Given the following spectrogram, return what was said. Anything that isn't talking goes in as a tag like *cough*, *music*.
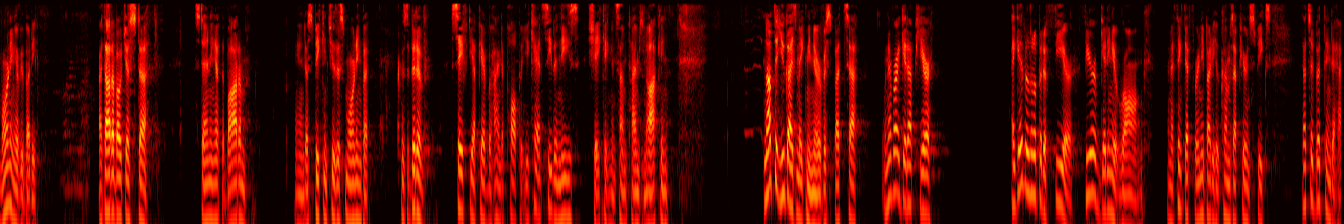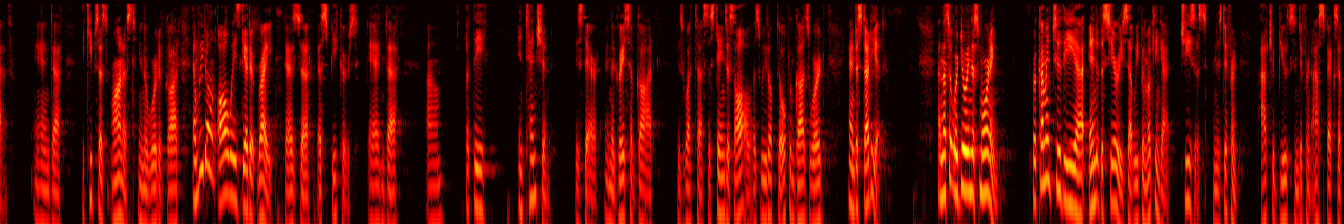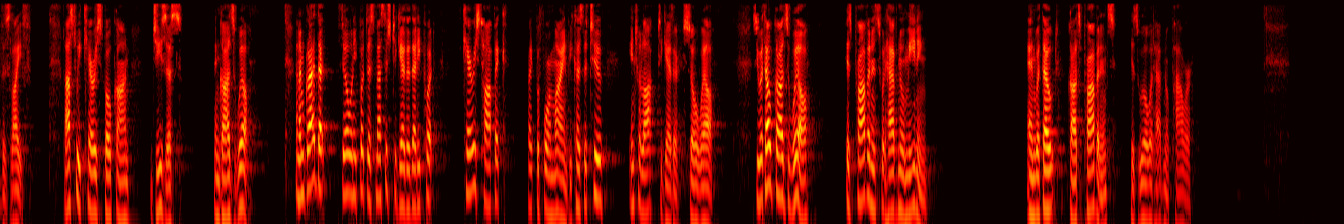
Morning, everybody. I thought about just uh, standing at the bottom and uh, speaking to you this morning, but there's a bit of safety up here behind the pulpit. You can't see the knees shaking and sometimes knocking. Not that you guys make me nervous, but uh, whenever I get up here, I get a little bit of fear fear of getting it wrong. And I think that for anybody who comes up here and speaks, that's a good thing to have. And uh, he keeps us honest in the Word of God. And we don't always get it right as, uh, as speakers. And, uh, um, but the intention is there, and the grace of God is what uh, sustains us all as we look to open God's Word and to study it. And that's what we're doing this morning. We're coming to the uh, end of the series that we've been looking at Jesus and his different attributes and different aspects of his life. Last week, Carrie spoke on Jesus and God's will. And I'm glad that Phil, when he put this message together, that he put Carrie's topic right before mine because the two interlock together so well. See, without God's will, his providence would have no meaning. And without God's providence, his will would have no power.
